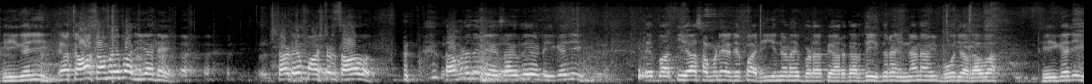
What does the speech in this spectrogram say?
ਠੀਕ ਹੈ ਜੀ। ਇਹ ਕਾ ਸਾਹਮਣੇ ਭਾਜੀ ਸਾਡੇ। ਸਾਡੇ ਮਾਸਟਰ ਸਾਹਿਬ। ਸਾਹਮਣੇ ਤੇ ਦੇਖ ਸਕਦੇ ਹੋ ਠੀਕ ਹੈ ਜੀ। ਤੇ ਬਾਕੀ ਆ ਸਾਹਮਣੇ ਅਜੇ ਭਾਜੀ ਇਹਨਾਂ ਨਾਲ ਬੜਾ ਪਿਆਰ ਕਰਦੇ ਇਧਰ ਇਹਨਾਂ ਨਾਲ ਵੀ ਬਹੁਤ ਜ਼ਿਆਦਾ ਵਾ। ਠੀਕ ਹੈ ਜੀ।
